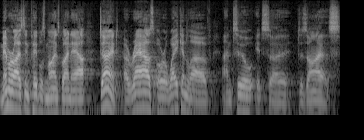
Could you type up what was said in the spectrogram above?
memorized in people's minds by now don't arouse or awaken love until it so desires.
